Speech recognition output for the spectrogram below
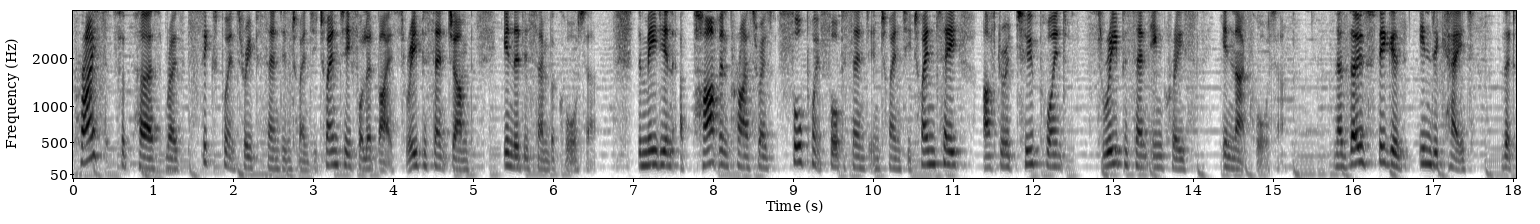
price for Perth rose 6.3% in 2020, followed by a 3% jump in the December quarter. The median apartment price rose 4.4% in 2020 after a 2.3% increase in that quarter. Now, those figures indicate that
